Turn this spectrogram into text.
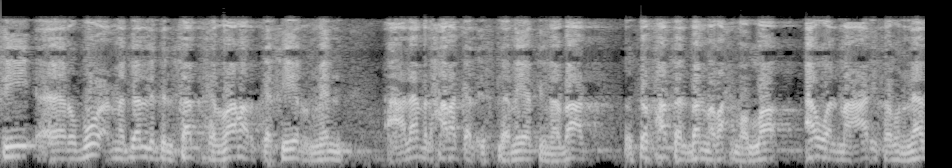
في ربوع مجلة الفتح ظهر كثير من أعلام الحركة الإسلامية فيما بعد. الأستاذ حسن البنا رحمه الله أول ما عرفه الناس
